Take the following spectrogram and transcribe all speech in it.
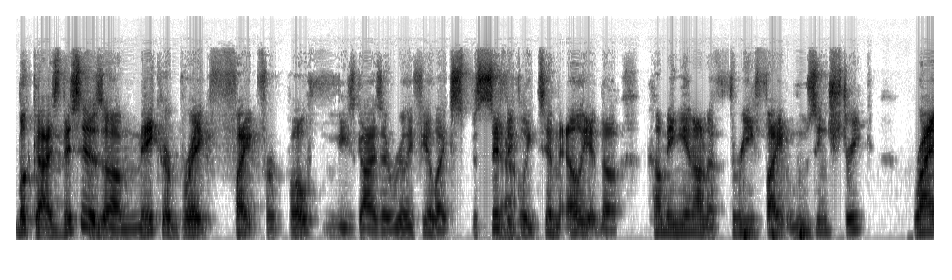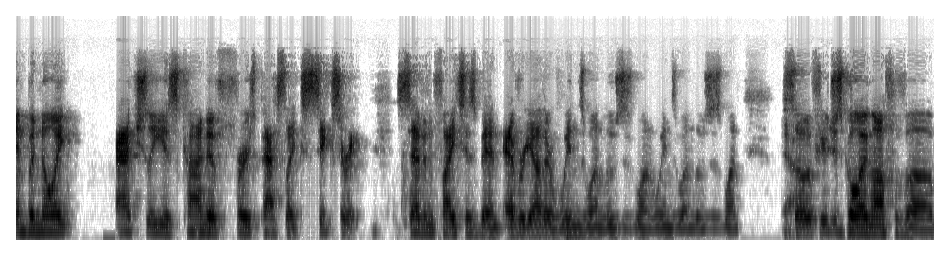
look, guys, this is a make or break fight for both of these guys. I really feel like, specifically Tim Elliott, though, coming in on a three fight losing streak. Ryan Benoit actually is kind of for his past like six or eight, seven fights has been every other wins one, loses one, wins one, loses one. Yeah. So if you're just going off of a,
